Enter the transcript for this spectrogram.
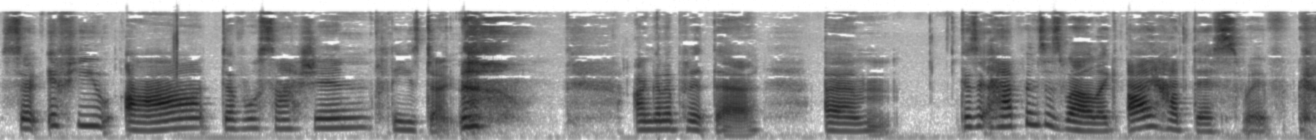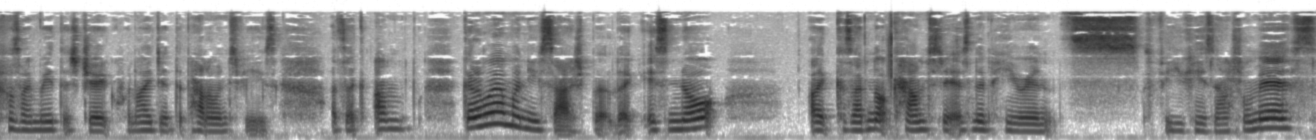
so if you are double sashing, please don't. I'm gonna put it there. Um, because it happens as well. Like I had this with because I made this joke when I did the panel interviews. I was like, I'm gonna wear my new sash, but like it's not like because I've not counted it as an appearance for UK's National Miss.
